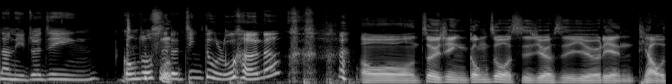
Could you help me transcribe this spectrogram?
那你最近工作室的进度如何呢？哦，最近工作室就是有点调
